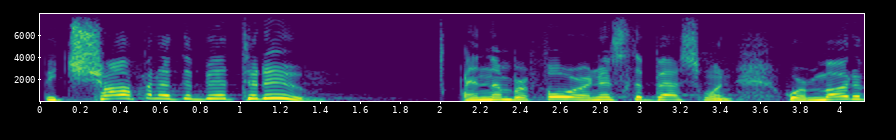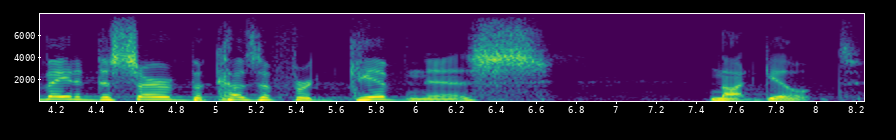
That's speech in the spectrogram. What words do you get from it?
be chomping at the bit to do. And number four, and it's the best one, we're motivated to serve because of forgiveness, not guilt.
